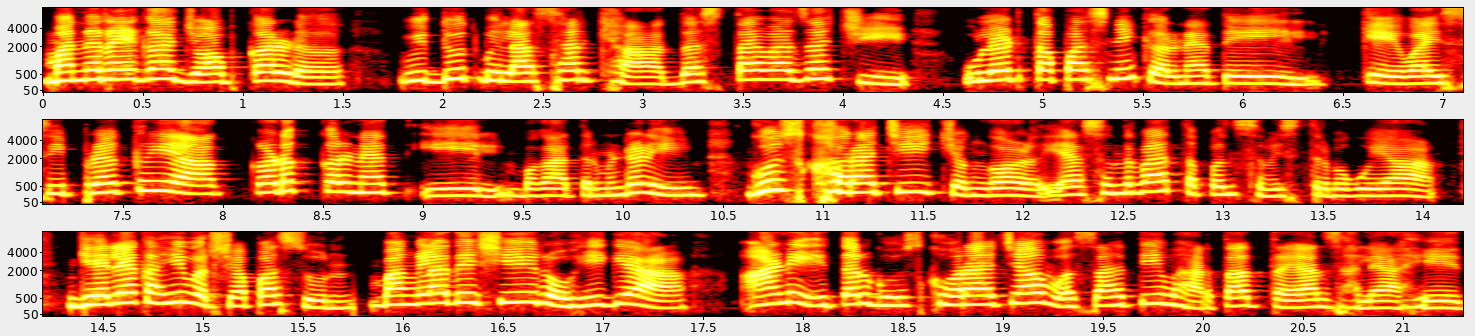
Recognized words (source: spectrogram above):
MNREGA job card विद्युत बिलासारख्या दस्तऐवजाची उलट तपासणी करण्यात येईल. केवायसी प्रक्रिया कडक करण्यात येईल. बघा तर मंडळी घुसखोराची चंगळ या संदर्भात आपण सविस्तर बघूया. गेल्या काही वर्षापासून बांगलादेशी रोहिंग्या आणि इतर घुसखोराच्या वसाहती भारतात तयार झाल्या आहेत.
